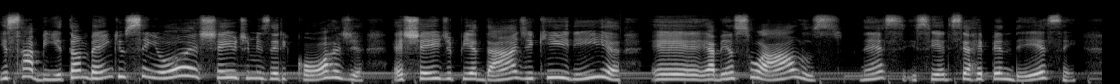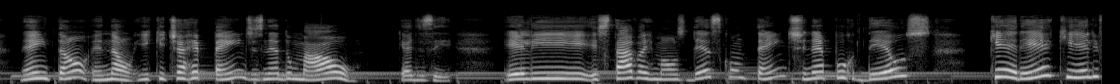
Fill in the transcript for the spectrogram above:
E sabia também que o Senhor é cheio de misericórdia, é cheio de piedade e que iria é, abençoá-los, né? Se, se eles se arrependessem, né? Então, não, e que te arrependes, né, do mal Quer dizer, ele estava, irmãos, descontente, né, por Deus querer que ele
